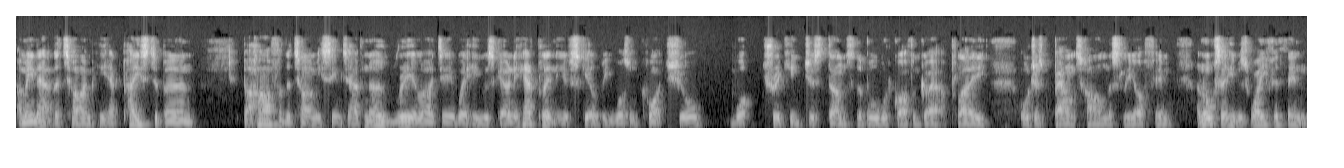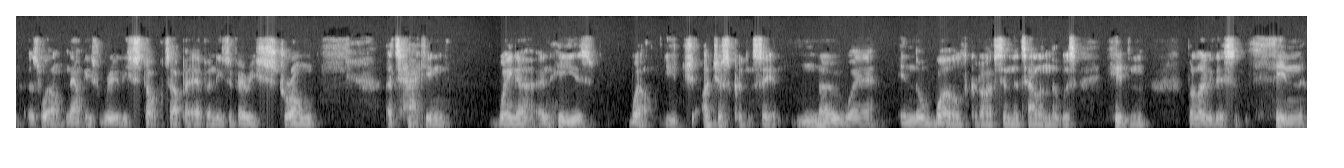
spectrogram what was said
I mean, at the time, he had pace to burn, but half of the time, he seemed to have no real idea where he was going. He had plenty of skill, but he wasn't quite sure what trick he'd just done. So the ball would quite often go out of play or just bounce harmlessly off him. And also, he was wafer thin as well. Now he's really stocked up at Everton. He's a very strong attacking winger, and he is well. You, I just couldn't see it. Nowhere in the world could I have seen the talent that was hidden below this thin,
